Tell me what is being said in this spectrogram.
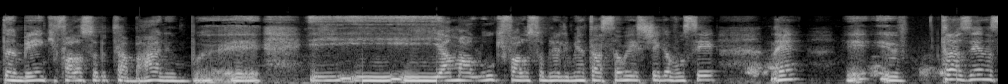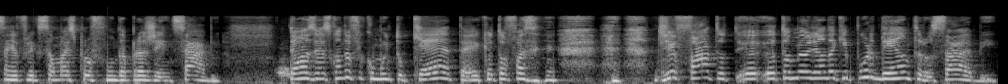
também, que fala sobre trabalho, é, e, e, a Malu, que fala sobre alimentação, e chega você, né, trazendo essa reflexão mais profunda pra gente, sabe? Então, às vezes, quando eu fico muito quieta, é que eu tô fazendo. De fato, eu, eu tô me olhando aqui por dentro, sabe?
